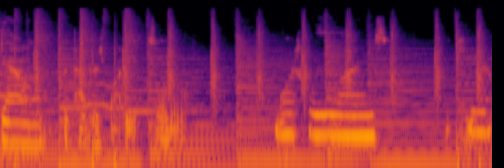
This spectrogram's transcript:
down the tiger's body. So a little more squiggly lines right here.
